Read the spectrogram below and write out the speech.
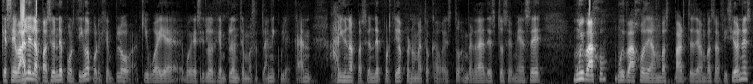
que se vale la pasión deportiva, por ejemplo, aquí voy a, voy a decir los ejemplos entre Mazatlán y Culiacán, hay una pasión deportiva, pero no me ha tocado esto, en verdad esto se me hace muy bajo, muy bajo de ambas partes, de ambas aficiones,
